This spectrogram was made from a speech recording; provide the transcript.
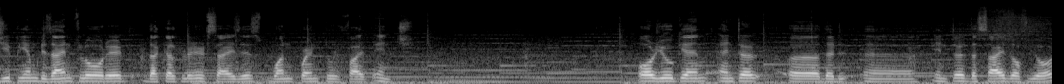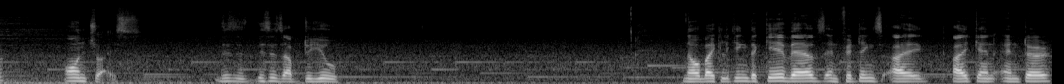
gpm design flow rate the calculated size is 1.25 inch. Or you can enter uh, the uh, enter the size of your own choice. This is this is up to you. Now by clicking the K valves and fittings I I can enter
